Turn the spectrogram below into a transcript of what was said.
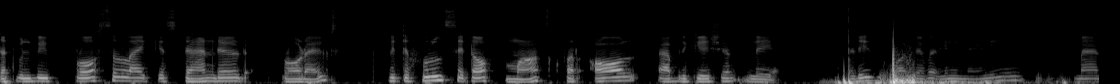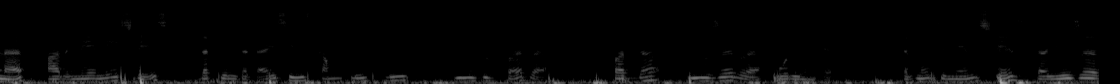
that will be processed like a standard product with a full set of mask for all fabrication layers. That is whatever in any manner or in any stage that will that IC is completely used for uh, for the user uh, oriented. That means in any stage the user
